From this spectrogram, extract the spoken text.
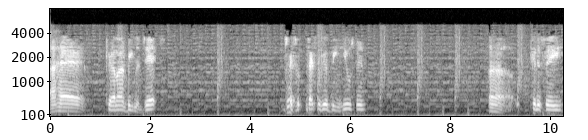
I had Carolina beating the Jets. Jackson, Jacksonville beating Houston. Uh, Tennessee.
